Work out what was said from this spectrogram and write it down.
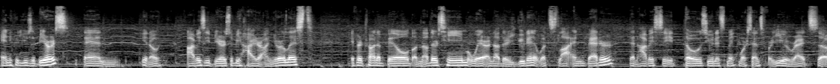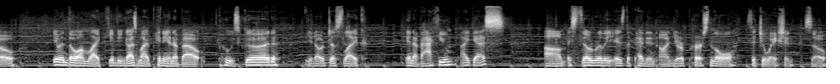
and you could use a Beerus, then, you know, obviously Beerus would be higher on your list. If you're trying to build another team where another unit would slot in better, then obviously those units make more sense for you, right? So even though I'm like giving you guys my opinion about who's good, you know, just like in a vacuum, I guess, um, it still really is dependent on your personal situation. So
